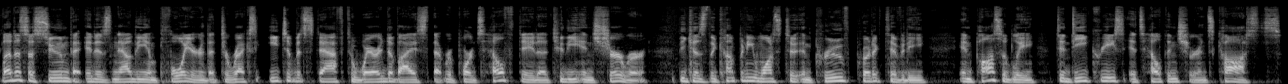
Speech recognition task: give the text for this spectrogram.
let us assume that it is now the employer that directs each of its staff to wear a device that reports health data to the insurer because the company wants to improve productivity and possibly to decrease its health insurance costs.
